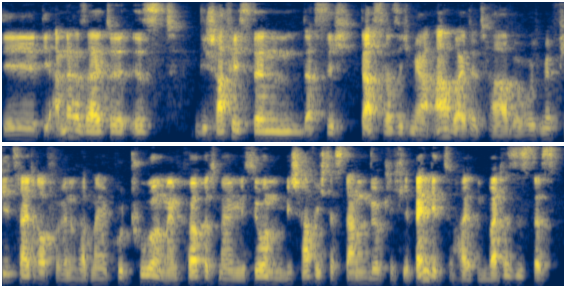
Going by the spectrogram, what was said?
Die, die andere Seite ist, wie schaffe ich es denn, dass ich das, was ich mir erarbeitet habe, wo ich mir viel Zeit drauf verwendet habe, meine Kultur, mein Purpose, meine Mission, wie schaffe ich das dann wirklich lebendig zu halten? Weil das ist das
